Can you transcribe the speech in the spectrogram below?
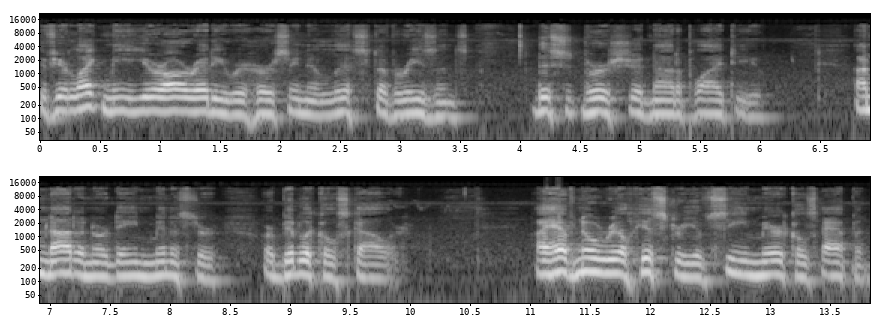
If you're like me, you're already rehearsing a list of reasons this verse should not apply to you. I'm not an ordained minister or biblical scholar. I have no real history of seeing miracles happen,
